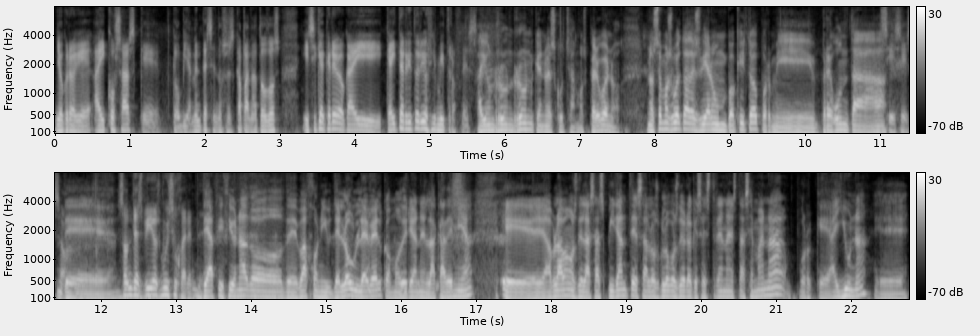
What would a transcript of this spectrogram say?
yo creo que hay cosas que, obviamente se nos escapan a todos y sí que creo que hay, que hay territorios limítrofes. Hay un run run que no escuchamos, pero bueno, nos hemos vuelto a desviar un poquito por mi pregunta sí, sí, son, de... Son desvíos muy sugerentes. De aficionado de bajo nivel, de low level, como dirían en la academia. Eh, hablábamos de las aspirantes a los Globos de Oro que se estrenan esta semana, porque hay una, eh,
